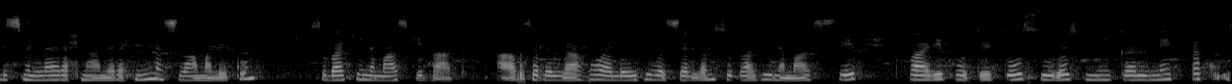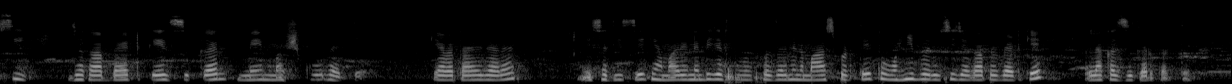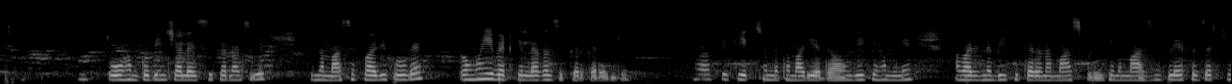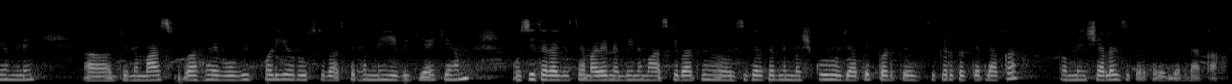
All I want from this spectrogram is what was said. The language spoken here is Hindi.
बिसमीम अल्लाम सुबह की नमाज़ के बाद आप सल्लल्लाहु अलैहि वसल्लम सुबह की नमाज़ से फारिग होते तो सूरज निकलने तक उसी जगह बैठ के ज़िक्र में मशगूल रहते। क्या बताया जा रहा है? इस हदीस से कि हमारे नबी जब फजर में नमाज़ पढ़ते तो वहीं पर उसी जगह पर बैठ के अल्लाह का ज़िक्र करते। तो हमको भी इंशाल्लाह ऐसे ही करना चाहिए कि नमाज़ से फारिग हो गए तो हम वहीं बैठ के अल्लाह का ज़िक्र करेंगे। हाँ क्योंकि एक सुन्नत हमारी अदा होंगी कि हमने, हमारे नबी की तरह नमाज़ पढ़ी, कि नमाज़ भी पढ़े, फजर की हमने जो नमाज़ है वो भी पढ़ी और उसके बाद फिर हमने ये भी किया कि हम उसी तरह जैसे हमारे नबी नमाज़ के बाद ज़िक्र करने मशगूल हो जाते, पढ़ते, ज़िक्र करते अल्लाह का तो हम इंशाल्लाह ज़िक्र करेंगे अल्लाह का।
